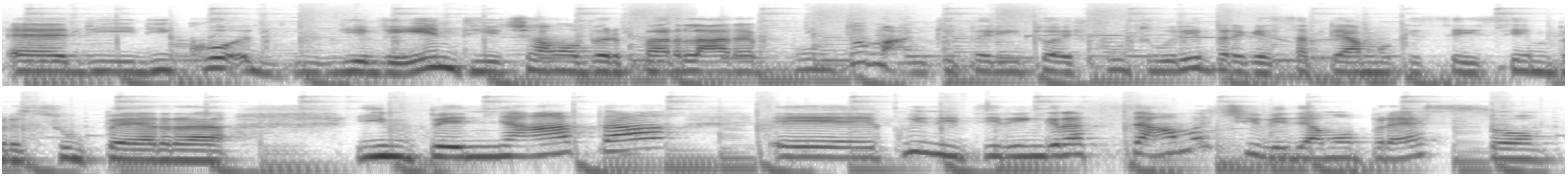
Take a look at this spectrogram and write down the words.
eh, di- di co- di eventi, diciamo, per parlare appunto, ma anche per i tuoi futuri, perché sappiamo che sei sempre super impegnata e quindi ti ringraziamo e ci vediamo presto.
